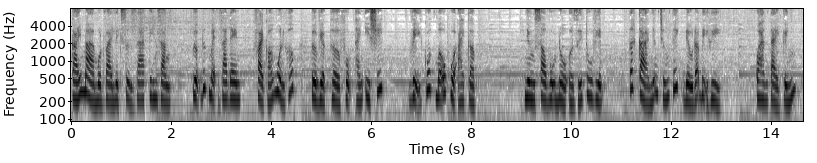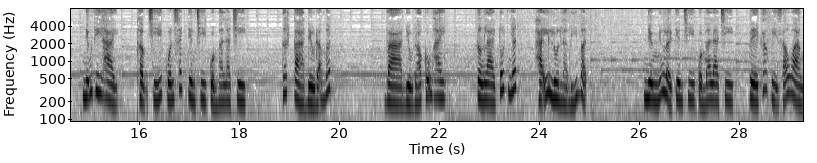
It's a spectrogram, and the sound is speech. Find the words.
Cái mà một vài lịch sử gia tin rằng tượng Đức Mẹ Da Đen phải có nguồn gốc từ việc thờ phụng Thánh Isis, vị quốc mẫu của Ai Cập. Nhưng sau vụ nổ ở dưới tu viện, tất cả những chứng tích đều đã bị hủy. Quan tài kính, những thi hài, thậm chí cuốn sách tiên tri của Malachi, tất cả đều đã mất. Và điều đó cũng hay, tương lai tốt nhất hãy luôn là bí mật. Nhưng những lời tiên tri của Malachi về các vị giáo hoàng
